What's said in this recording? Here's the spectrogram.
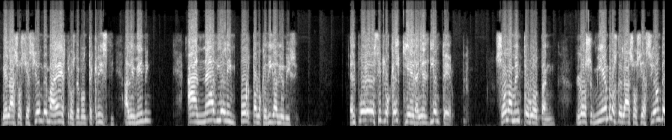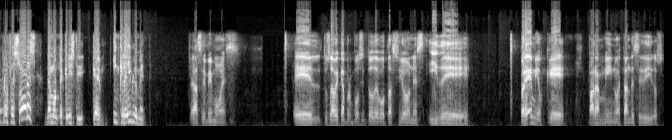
de la Asociación de Maestros de Montecristi, adivinen, a nadie le importa lo que diga Dionisio. Él puede decir lo que él quiera y el día entero. Solamente votan los miembros de la Asociación de Profesores de Montecristi, Kevin. Increíblemente. Así mismo es. El- tú sabes que a propósito de votaciones y de premios que para mí no están decididos,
